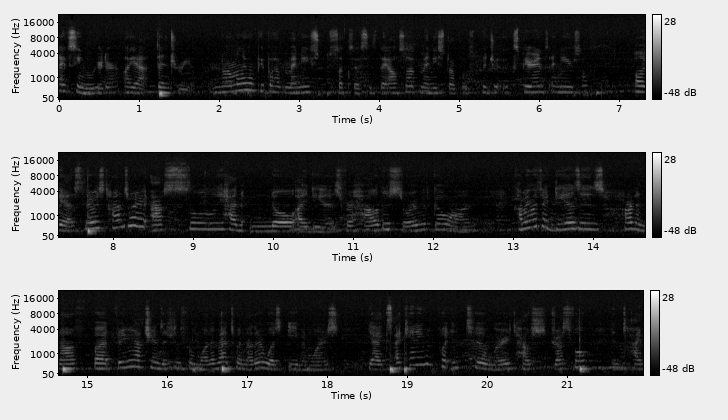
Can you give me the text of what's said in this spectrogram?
I've seen weirder. Oh yeah, the interview. Normally when people have many successes, they also have many struggles. Did you experience any yourself? Oh yes, there was times where I absolutely had no ideas for how the story would go on. Coming with ideas is hard enough, but figuring out transitions from one event to another was even worse. Yikes, I can't even put into words how stressful and time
